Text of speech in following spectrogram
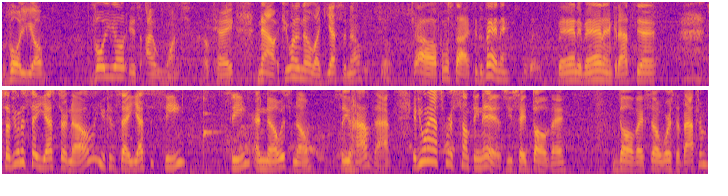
voglio, Voglio is I want, okay? Now, if you want to know like yes or no, ciao, come stai? Tutto bene? Bene, bene, grazie. So if you want to say yes or no, you can say yes is si, si, and no is no. So you have that. If you want to ask where something is, you say dove, dove. So where's the bathroom?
